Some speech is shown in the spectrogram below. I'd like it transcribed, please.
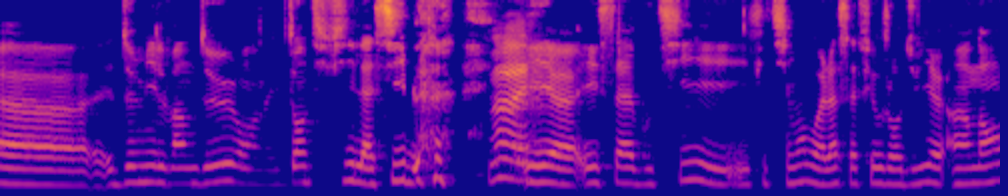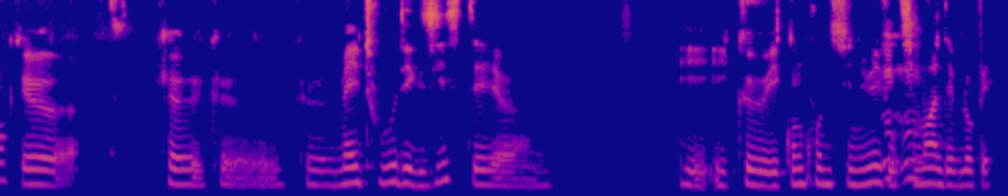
2022, euh, on identifie la cible et, euh, et, ça aboutit. Et effectivement, voilà, ça fait aujourd'hui un an que que que, que Matewood existe et et, et que et qu'on continue effectivement à le développer.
